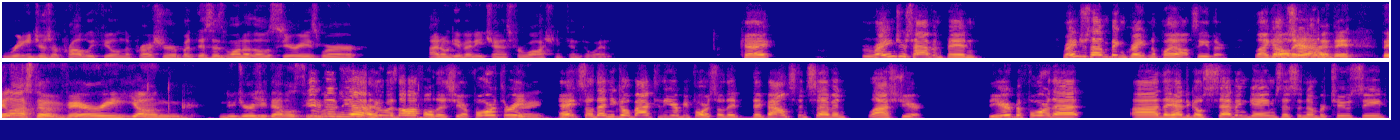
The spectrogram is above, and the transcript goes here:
Rangers are probably feeling the pressure. But this is one of those series where I don't give any chance for Washington to win. Okay. Rangers haven't been Rangers haven't been great in the playoffs either. Like no, I'm they sure haven't. They they lost a very young New Jersey Devils team. yeah, who was awful this year. Four three. right? Okay, so then you go back to the year before. So they they bounced in seven last year. The year before that, uh, they had to go seven games as the number two seed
